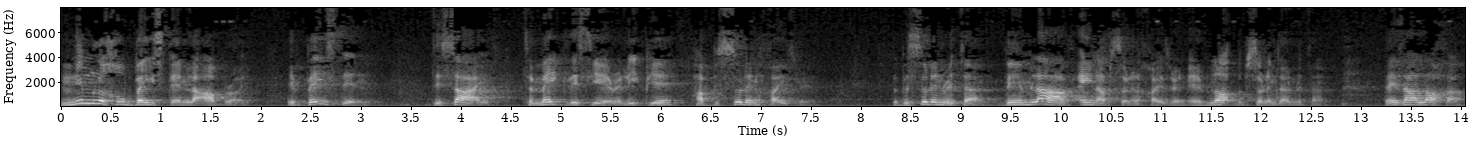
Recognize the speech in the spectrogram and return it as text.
Nimlechu Beistin la'abroi. If Beistin decide to make this year a leap year, ha-besulin chayzrin. The besulin return. V'im lav ein besulin chayzrin. If not, the besulin don't return. There's halacha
